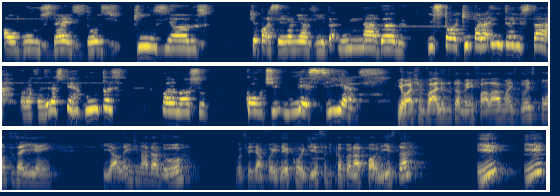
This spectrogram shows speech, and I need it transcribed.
alguns 10, 12, 15 anos que eu passei na minha vida nadando. Estou aqui para entrevistar, para fazer as perguntas para o nosso coach Messias. Eu acho válido também falar mais dois pontos aí, hein? Que além de nadador, você já foi recordista de Campeonato Paulista e, e,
